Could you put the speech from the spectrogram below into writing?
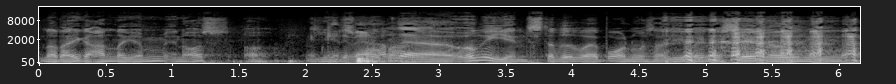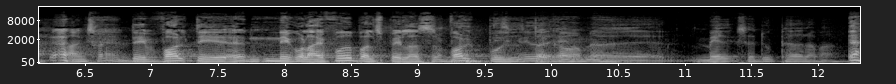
når der ikke er andre hjemme end os? Og Kan det være ham der unge Jens, der ved, hvor jeg bor nu, så lige var inde og stjæle noget ind i entréen? Det er, vold, det er Nikolaj fodboldspillers voldbud, der og kommer med. noget øh, mælk, så du padler bare. Ja.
